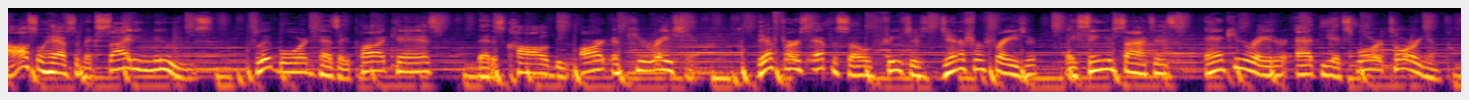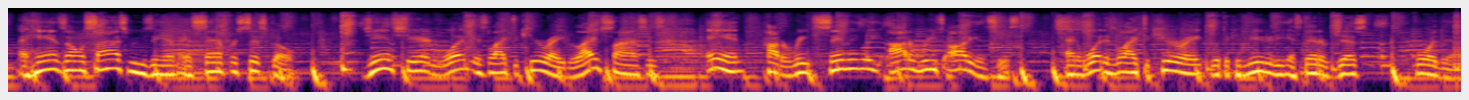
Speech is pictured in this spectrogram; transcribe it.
I also have some exciting news. Flipboard has a podcast that is called The Art of Curation. Their first episode features Jennifer Frazier, a senior scientist and curator at the Exploratorium, a hands on science museum in San Francisco. Jen shared what it's like to curate life sciences and how to reach seemingly out of reach audiences and what it's like to curate with the community instead of just for them.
